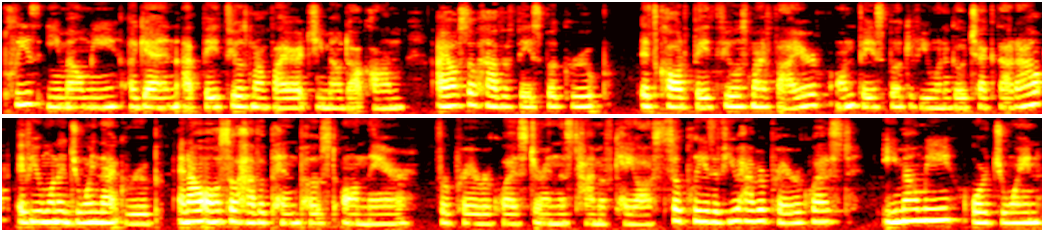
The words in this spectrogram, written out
please email me again at faithfuelsmyfire at gmail.com. I also have a Facebook group. It's called Faith Fuels My Fire on Facebook if you want to go check that out. If you want to join that group, and I'll also have a pin post on there for prayer requests during this time of chaos. So please, if you have a prayer request, email me or join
